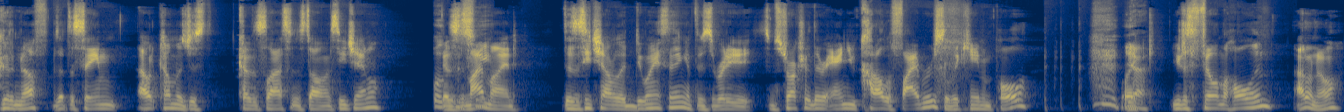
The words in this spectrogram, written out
good enough? Is that the same outcome as just cut the slots and install on a C channel? Well, Because in my mind, does the C channel really do anything if there's already some structure there and you cut all the fibers so they can't even pull? Like Yeah. you just filling the hole in? I don't know.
